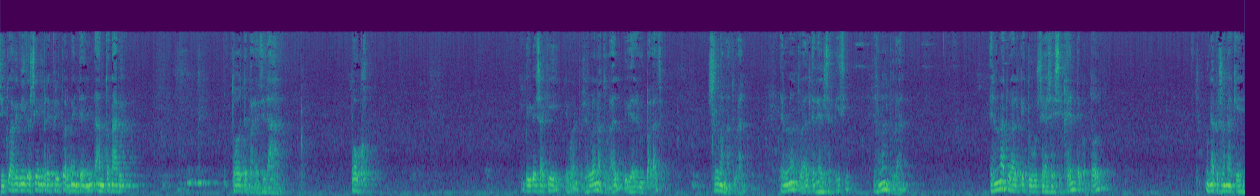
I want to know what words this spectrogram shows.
Si tú has vivido siempre espiritualmente en Antonavi, todo te parecerá poco. Vives aquí y bueno, pues es lo natural vivir en un palacio. Es lo natural. Es lo natural tener el servicio. Es lo natural. Es lo natural que tú seas exigente con todo. Una persona que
